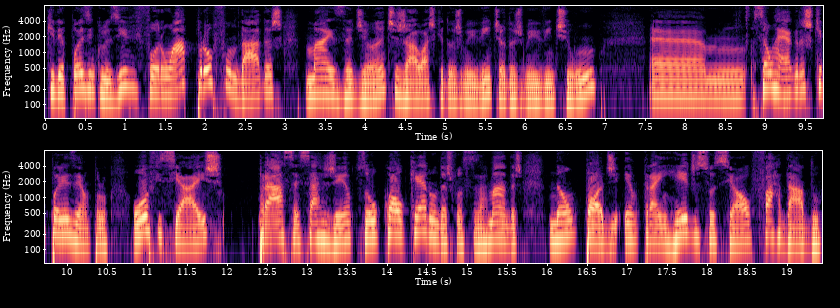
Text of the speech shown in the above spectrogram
que depois, inclusive, foram aprofundadas mais adiante, já eu acho que 2020 ou 2021. É, são regras que, por exemplo, oficiais, praças, sargentos ou qualquer um das Forças Armadas não pode entrar em rede social fardado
